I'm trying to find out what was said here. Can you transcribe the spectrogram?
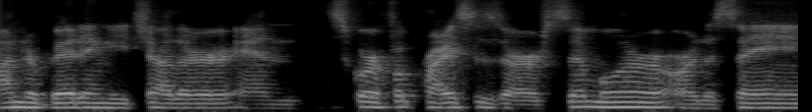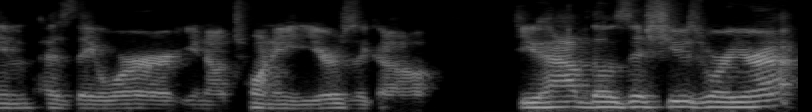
underbidding each other and square foot prices are similar or the same as they were you know 20 years ago. Do you have those issues where you're at?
